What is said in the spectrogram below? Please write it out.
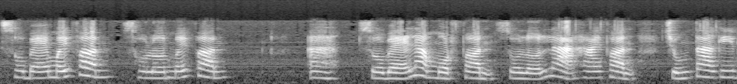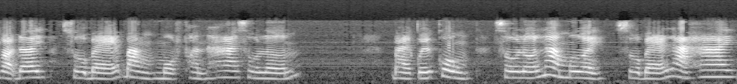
số bé mấy phần? Số lớn mấy phần? À, số bé là một phần, số lớn là hai phần. Chúng ta ghi vào đây số bé bằng 1 phần 2 số lớn. Bài cuối cùng, số lớn là 10, số bé là 2.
